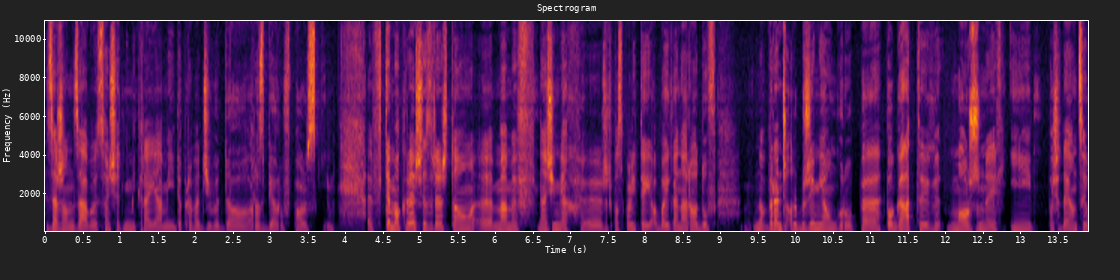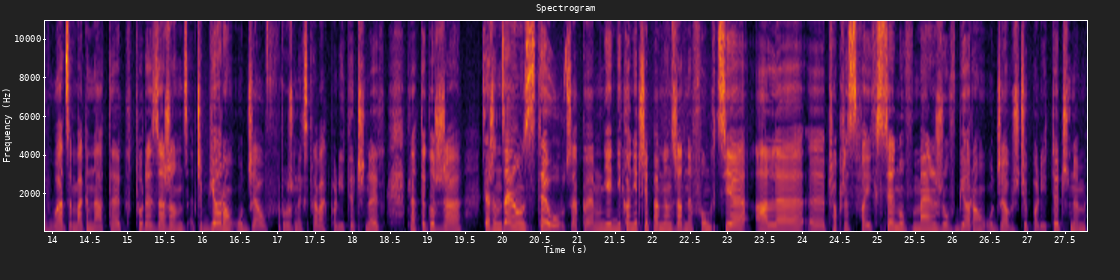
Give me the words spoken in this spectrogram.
zarządzały sąsiednimi krajami i doprowadziły do rozbiorów Polski. W tym okresie zresztą e, mamy w, na ziemiach e, Rzeczpospolitej obojga narodów no, wręcz olbrzymią grupę bogatych, możnych i posiadających władzę magnatek, które zarządza, czy biorą udział w różnych sprawach politycznych, dlatego że zarządzają z tyłu, że tak powiem, nie, niekoniecznie pełniąc żadne funkcje, ale y, poprzez swoich synów, mężów biorą udział w życiu politycznym.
